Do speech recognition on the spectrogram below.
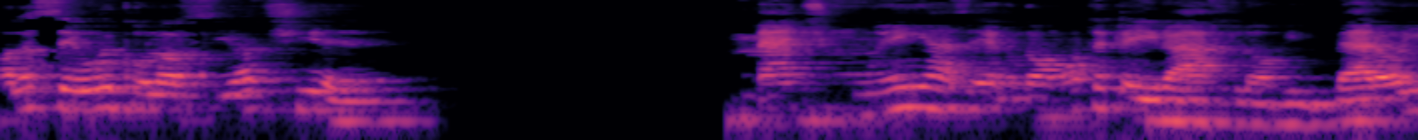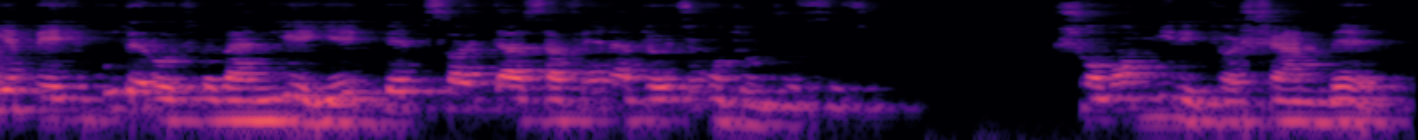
حالا سئو کلاسیا چیه؟ مجموعه ای از اقدامات غیر اخلاقی برای بهبود رتبه بندی یک وبسایت در صفحه نتایج موتور جستجو شما میرید تا شنبه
